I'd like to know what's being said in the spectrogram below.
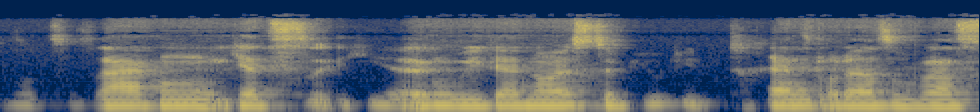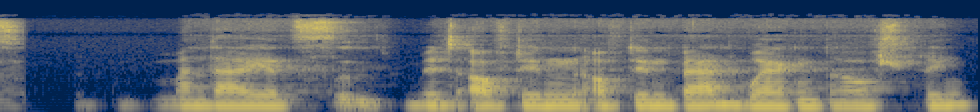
sozusagen jetzt hier irgendwie der neueste Beauty-Trend oder sowas, man da jetzt mit auf den, auf den Bandwagon draufspringt,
